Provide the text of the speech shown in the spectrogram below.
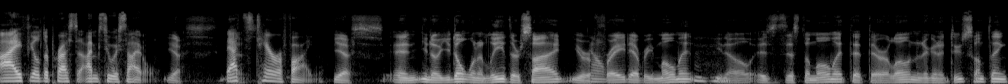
"I feel depressed. I'm suicidal." yes. That's terrifying. Yes, and you know you don't want to leave their side. You're No. afraid every moment. You know, is this the moment that they're alone and they're going to do something?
